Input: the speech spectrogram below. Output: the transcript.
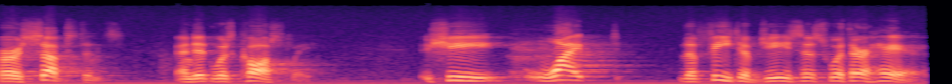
her substance, and it was costly. She wiped the feet of Jesus with her hair.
